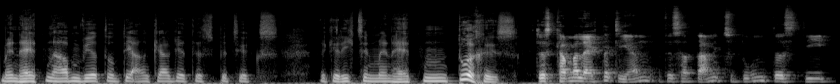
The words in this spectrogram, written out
Manhattan haben wird und die Anklage des Bezirksgerichts in Manhattan durch ist. Das kann man leicht erklären. Das hat damit zu tun, dass die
